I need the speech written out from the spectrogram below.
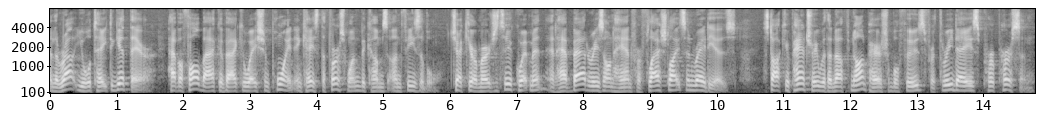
and the route you will take to get there. Have a fallback evacuation point in case the first one becomes unfeasible. Check your emergency equipment and have batteries on hand for flashlights and radios. Stock your pantry with enough non perishable foods for three days per person.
